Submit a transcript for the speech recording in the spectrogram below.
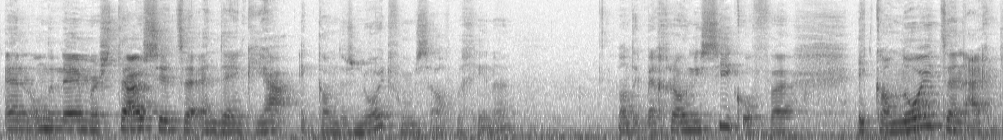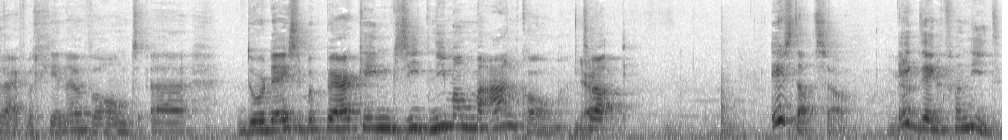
en ondernemers thuis zitten en denken: ja, ik kan dus nooit voor mezelf beginnen. Want ik ben chronisch ziek. Of eh, ik kan nooit een eigen bedrijf beginnen, want eh, door deze beperking ziet niemand me aankomen. Ja. Terwijl, is dat zo? Ja. Ik denk van niet.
